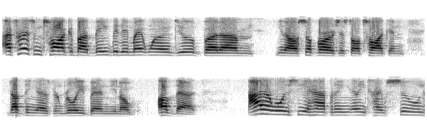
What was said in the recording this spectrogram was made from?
I've heard some talk about maybe they might want to do it, but um, you know, so far it's just all talk and nothing has been really been, you know, of that. I don't really see it happening anytime soon.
